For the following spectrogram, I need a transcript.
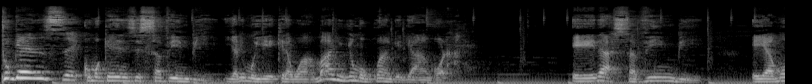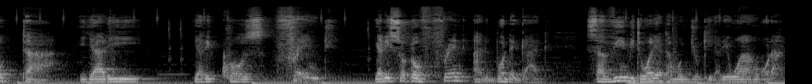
Tugenze ku mugenzi savimbi yali muyeekera w'amaanyi nnyo mu ggwanga erya angola. Era savimbi eyamutta yali yali close friend yali sort of friend and bodyguard. Savimbi tewali atamujjukira liwangola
